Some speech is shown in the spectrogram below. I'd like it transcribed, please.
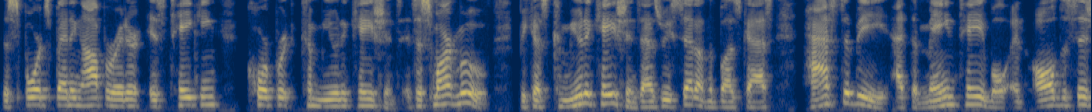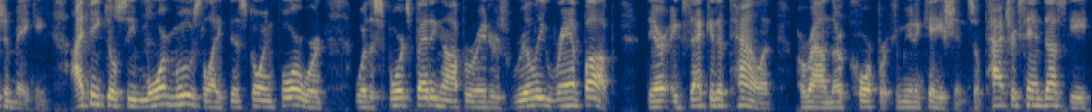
the sports betting operator is taking corporate communications. It's a smart move because communications, as we said on the Buzzcast, has to be at the main table in all decision making. I think you'll see more moves like this going forward where the sports betting operators really ramp up their executive talent around their corporate communication. So Patrick Sandusky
